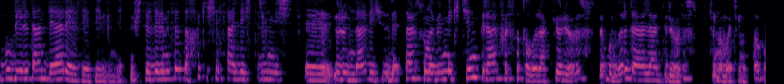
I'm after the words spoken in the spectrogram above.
bu veriden değer elde edebilmek, müşterilerimize daha kişiselleştirilmiş e, ürünler ve hizmetler sunabilmek için birer fırsat olarak görüyoruz ve bunları değerlendiriyoruz. Bütün amacımız da bu.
